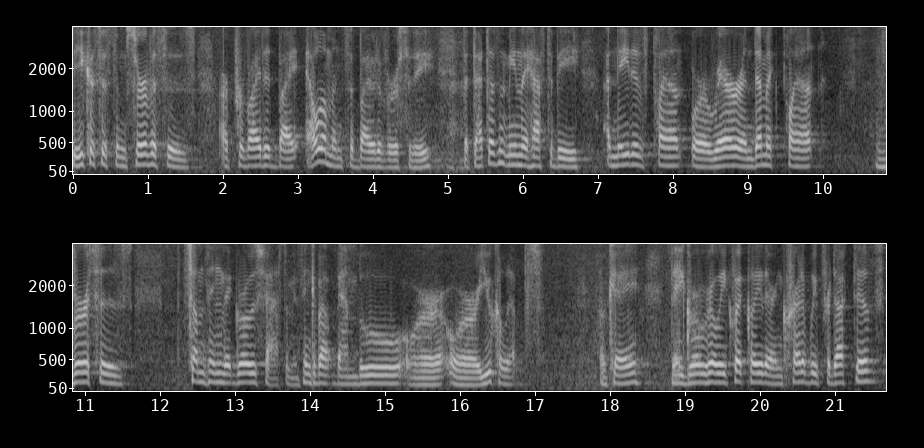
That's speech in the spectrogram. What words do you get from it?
The ecosystem services are provided by elements of biodiversity, but that doesn't mean they have to be a native plant or a rare endemic plant versus something that grows fast. I mean, think about bamboo or, or eucalypts, okay? They grow really quickly, they're incredibly productive,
